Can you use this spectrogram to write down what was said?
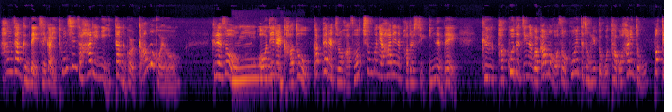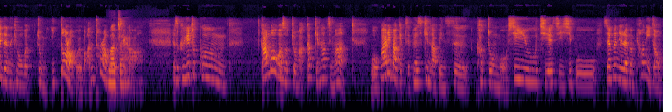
항상 근데 제가 이 통신사 할인이 있다는 걸 까먹어요. 그래서 음, 어디를 가도 카페를 들어가서 충분히 할인을 받을 수 있는데 그 바코드 찍는 걸 까먹어서 포인트 적립도 못하고 할인도 못 받게 되는 경우가 좀 있더라고요. 많더라고요, 맞아요. 제가. 그래서 그게 조금 까먹어서 좀 아깝긴 하지만 뭐 파리바게트, 베스킨라빈스, 각종 뭐 CU, GS25, 세븐일레븐 편의점,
